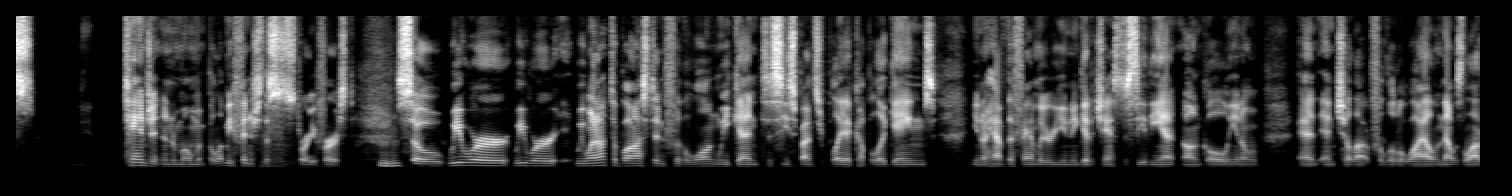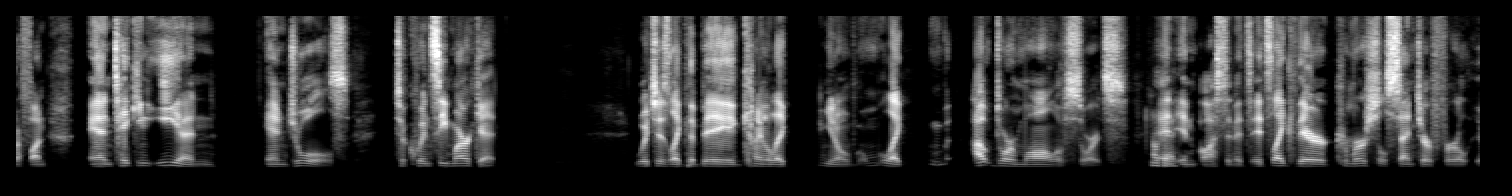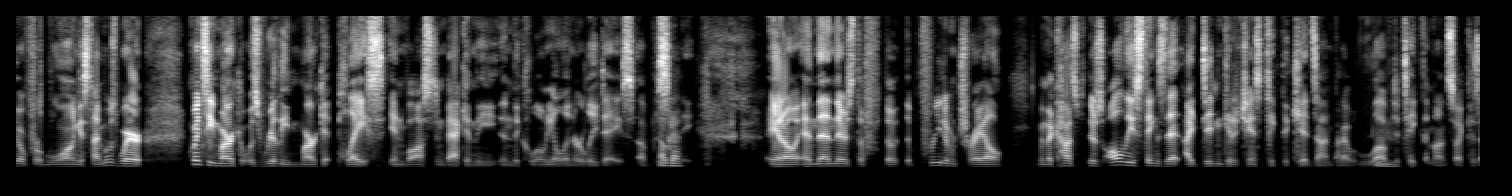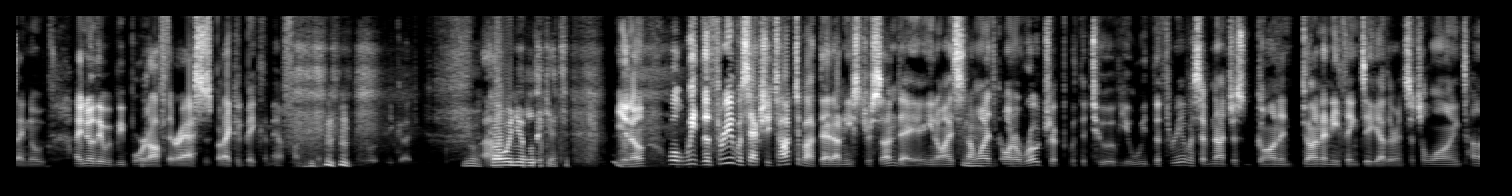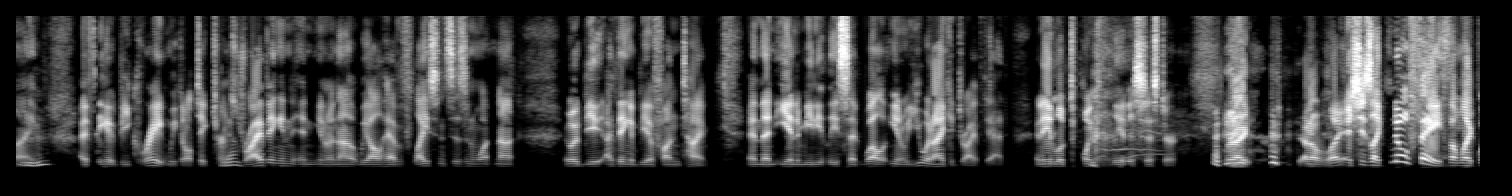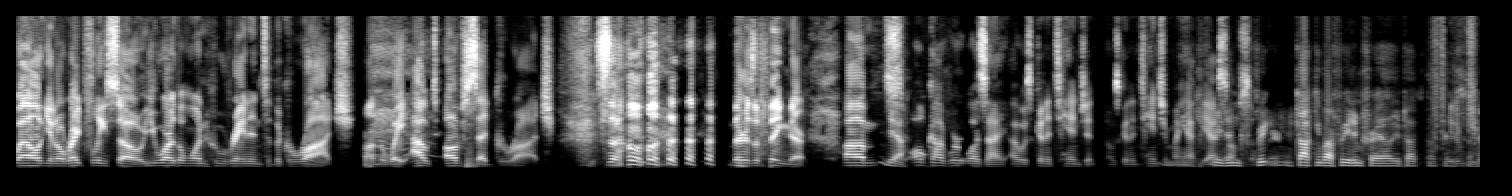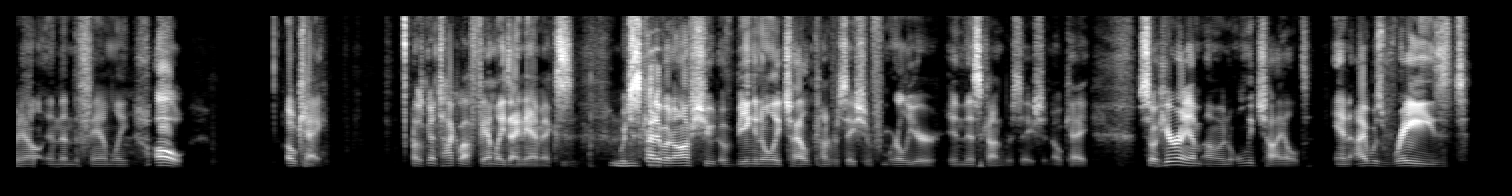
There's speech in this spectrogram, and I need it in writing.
tangent in a moment, but let me finish this story 1st Mhm. So we were we were we went out to Boston for the long weekend to see Spencer play a couple of games. You know, have the family reunion, get a chance to see the aunt and uncle. You know, and and chill out for a little while, and that was a lot of fun. And taking Ian and Jules to Quincy Market, which is like the big kind of like you know like outdoor mall of sorts Okay. in, in Boston. It's it's like their commercial center for for the longest time. It was where Quincy Market was really marketplace in Boston back in the in the colonial and early days of the Okay. city. You know, and then there's the the, the Freedom Trail and the const- there's all these things that I didn't get a chance to take the kids on, but I would love Mm. to take them on. So because I know I know they would be bored off their asses, but I could make them have fun. It would be good. You'll uh, go when you lick it. You know, well, we the three of us actually talked about that on Easter Sunday. You know, I said I Mhm. wanted to go on a road trip with the two of you. We, the three of us have not just gone and done anything together in such a long time. Mhm. I think it would be great. We could all take turns Yeah. driving, and, and you know, now that we all have licenses and whatnot, it would be. I think it'd be a fun time. And then Ian immediately said, "Well, you know, you and I could drive, Dad." And he looked pointedly at his sister, right? You know, like, and she's like, "No faith." I'm like, "Well, you know, rightfully so. You are the one who ran into the garage on the way out of said garage." So there's a thing there. Um, Yeah. so- oh God, where was I? I was going to tangent. I was going to tangent my happy ass Freedom, off free, you're talking about Freedom Trail. You're talking about Freedom this, Trail, and then the family. Oh, okay. I was going to talk about family dynamics, which Mhm. is kind of an offshoot of being an only child conversation from earlier in this conversation. Okay. So here I am. I'm an only child, and I was raised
